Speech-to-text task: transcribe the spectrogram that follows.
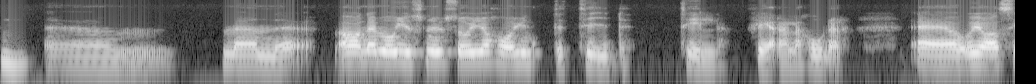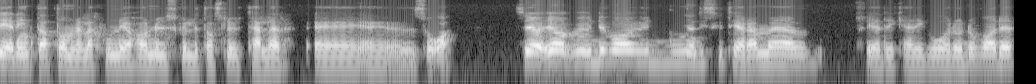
Mm. Ehm, men eh, ja, nej, men och just nu så jag har ju inte tid till fler relationer. Eh, och jag ser inte att de relationer jag har nu skulle ta slut heller. Eh, så så jag, jag, det var, jag diskuterade med Fredrik här igår och då var det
